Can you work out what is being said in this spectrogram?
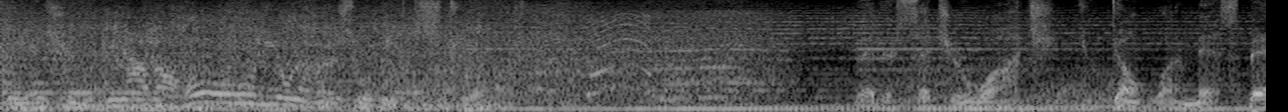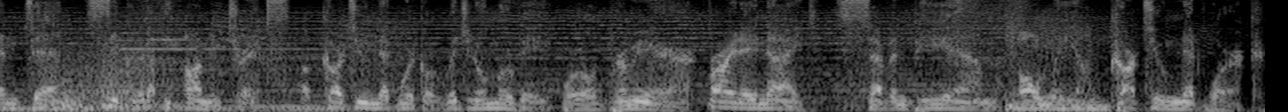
creation. Now the whole universe will be destroyed. Better set your watch. You don't want to miss Ben 10, Secret of the Omnitrix, a Cartoon Network original movie. World premiere. Friday night, 7 p.m. Only on Cartoon Network.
